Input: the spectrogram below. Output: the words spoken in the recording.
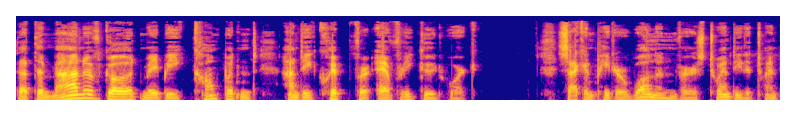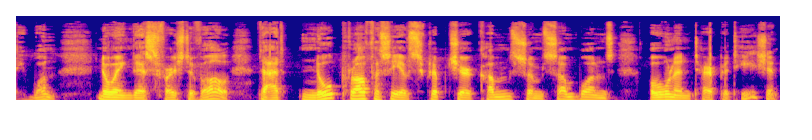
that the man of God may be competent and equipped for every good work. 2 Peter 1 and verse 20 to 21, knowing this first of all, that no prophecy of scripture comes from someone's own interpretation.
